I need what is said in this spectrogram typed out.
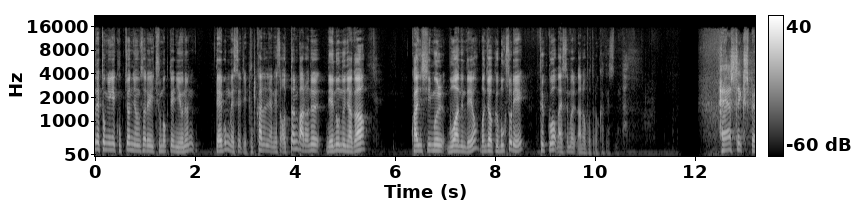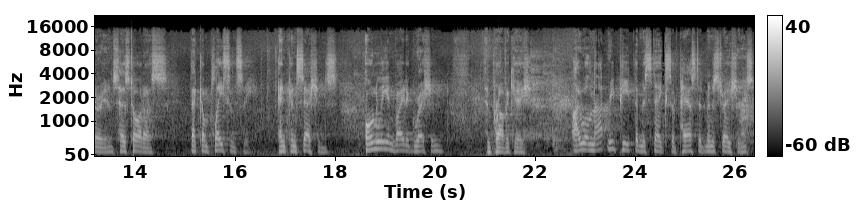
트럼프 대통령의 국전 연설이 주목된 이유는 대북 메시지, 북한을 향해서 어떤 발언을 내놓느냐가 관심을 모았는데요. 먼저 그 목소리 듣고 말씀을 나눠보도록 하겠습니다. Past experience has taught us that complacency and concessions only invite aggression and provocation. I will not repeat the mistakes of past administrations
